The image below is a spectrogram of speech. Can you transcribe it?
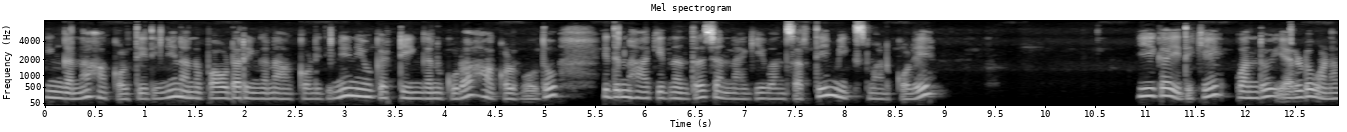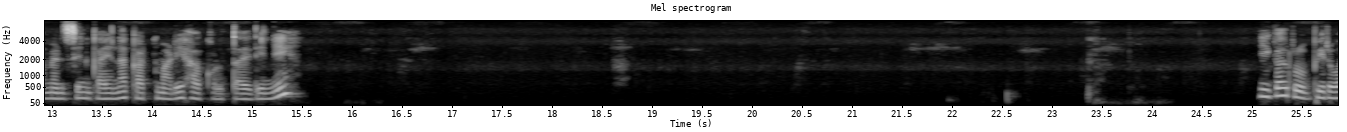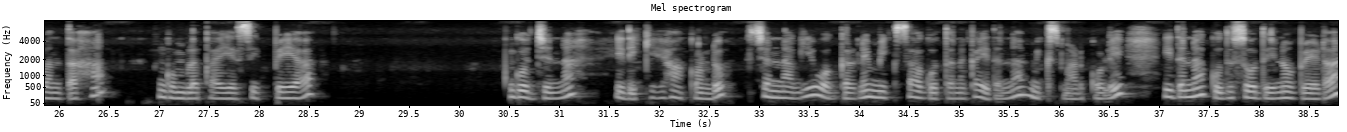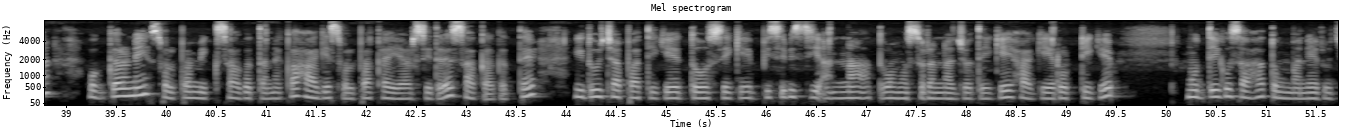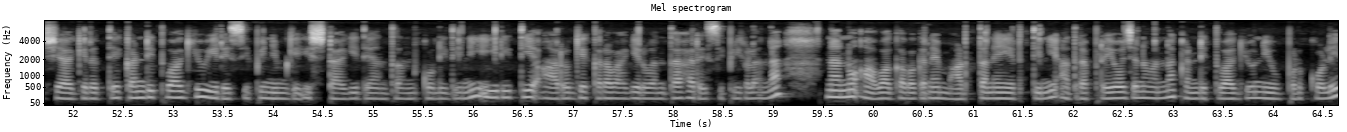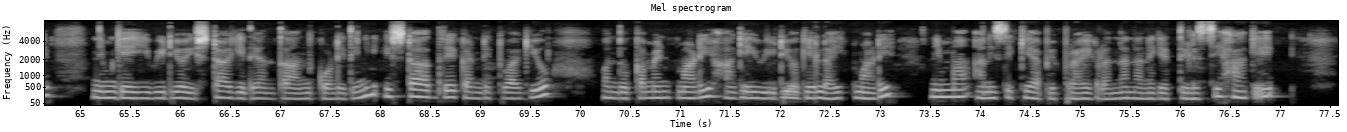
ಹಿಂಗನ್ನು ಹಾಕ್ಕೊಳ್ತಿದ್ದೀನಿ ನಾನು ಪೌಡರ್ ಹಿಂಗನ್ನು ಹಾಕ್ಕೊಂಡಿದ್ದೀನಿ ನೀವು ಗಟ್ಟಿ ಹಿಂಗನ್ನು ಕೂಡ ಹಾಕ್ಕೊಳ್ಬೋದು ಇದನ್ನು ಹಾಕಿದ ನಂತರ ಚೆನ್ನಾಗಿ ಒಂದು ಸರ್ತಿ ಮಿಕ್ಸ್ ಮಾಡ್ಕೊಳ್ಳಿ. ಈಗ ಇದಕ್ಕೆ ಒಂದು ಎರಡು ಒಣಮೆಣಸಿನ್ಕಾಯಿನ ಕಟ್ ಮಾಡಿ ಹಾಕ್ಕೊಳ್ತಾ ಇದ್ದೀನಿ. ಈಗ ರುಬ್ಬಿರುವಂತಹ ಗುಂಬಳಕಾಯಿಯ ಸಿಪ್ಪೆಯ ಗೊಜ್ಜನ್ನು ಇದಕ್ಕೆ ಹಾಕ್ಕೊಂಡು ಚೆನ್ನಾಗಿ ಒಗ್ಗರಣೆ ಮಿಕ್ಸ್ ಆಗೋ ತನಕ ಇದನ್ನು ಮಿಕ್ಸ್ ಮಾಡ್ಕೊಳ್ಳಿ. ಇದನ್ನು ಕುದಿಸೋದೇನೂ ಬೇಡ. ಒಗ್ಗರಣೆ ಸ್ವಲ್ಪ ಮಿಕ್ಸ್ ಆಗೋ ತನಕ ಹಾಗೆ ಸ್ವಲ್ಪ ಕೈ ಆಡಿಸಿದರೆ ಸಾಕಾಗುತ್ತೆ. ಇದು ಚಪಾತಿಗೆ, ದೋಸೆಗೆ, ಬಿಸಿ ಬಿಸಿ ಅನ್ನ ಅಥವಾ ಮೊಸರನ್ನ ಜೊತೆಗೆ ಹಾಗೆ ರೊಟ್ಟಿಗೆ ಮುದ್ದೆಗೂ ಸಹ ತುಂಬಾ ರುಚಿಯಾಗಿರುತ್ತೆ. ಖಂಡಿತವಾಗಿಯೂ ಈ ರೆಸಿಪಿ ನಿಮಗೆ ಇಷ್ಟ ಆಗಿದೆ ಅಂತ ಅಂದ್ಕೊಂಡಿದ್ದೀನಿ ಈ ರೀತಿ ಆರೋಗ್ಯಕರವಾಗಿರುವಂತಹ ರೆಸಿಪಿಗಳನ್ನು ನಾನು ಆವಾಗವಾಗನೇ ಮಾಡ್ತಾನೇ ಇರ್ತೀನಿ. ಅದರ ಪ್ರಯೋಜನವನ್ನು ಖಂಡಿತವಾಗಿಯೂ ನೀವು ಪಡ್ಕೊಳ್ಳಿ. ನಿಮಗೆ ಈ ವಿಡಿಯೋ ಇಷ್ಟ ಆಗಿದೆ ಅಂತ ಅಂದ್ಕೊಂಡಿದ್ದೀನಿ ಇಷ್ಟ ಆದರೆ ಖಂಡಿತವಾಗಿಯೂ ಒಂದು ಕಮೆಂಟ್ ಮಾಡಿ, ಹಾಗೆ ಈ ವಿಡಿಯೋಗೆ ಲೈಕ್ ಮಾಡಿ, ನಿಮ್ಮ ಅನಿಸಿಕೆ, ಅಭಿಪ್ರಾಯಗಳನ್ನು ನನಗೆ ತಿಳಿಸಿ. ಹಾಗೆ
